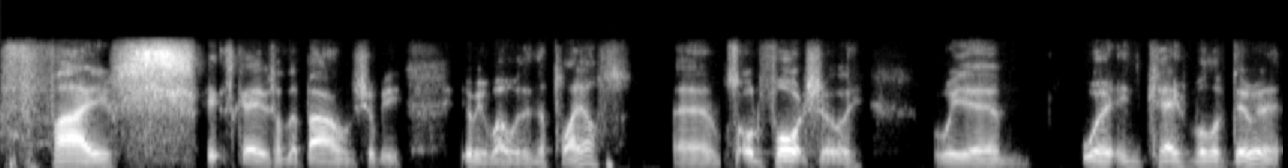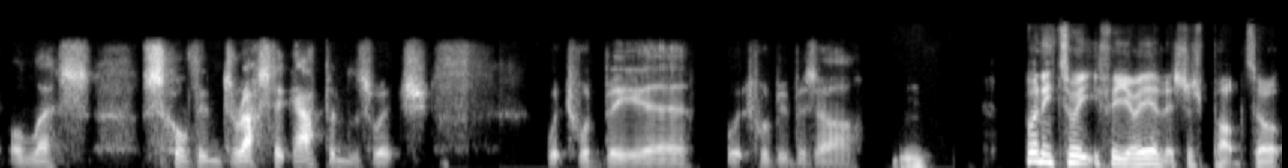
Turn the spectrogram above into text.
five, six games on the bounce, you'll be you'll be well within the playoffs. Um, so unfortunately, we um, were incapable of doing it unless something drastic happens, which which would be uh, which would be bizarre. Funny tweet for you here that's just popped up.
